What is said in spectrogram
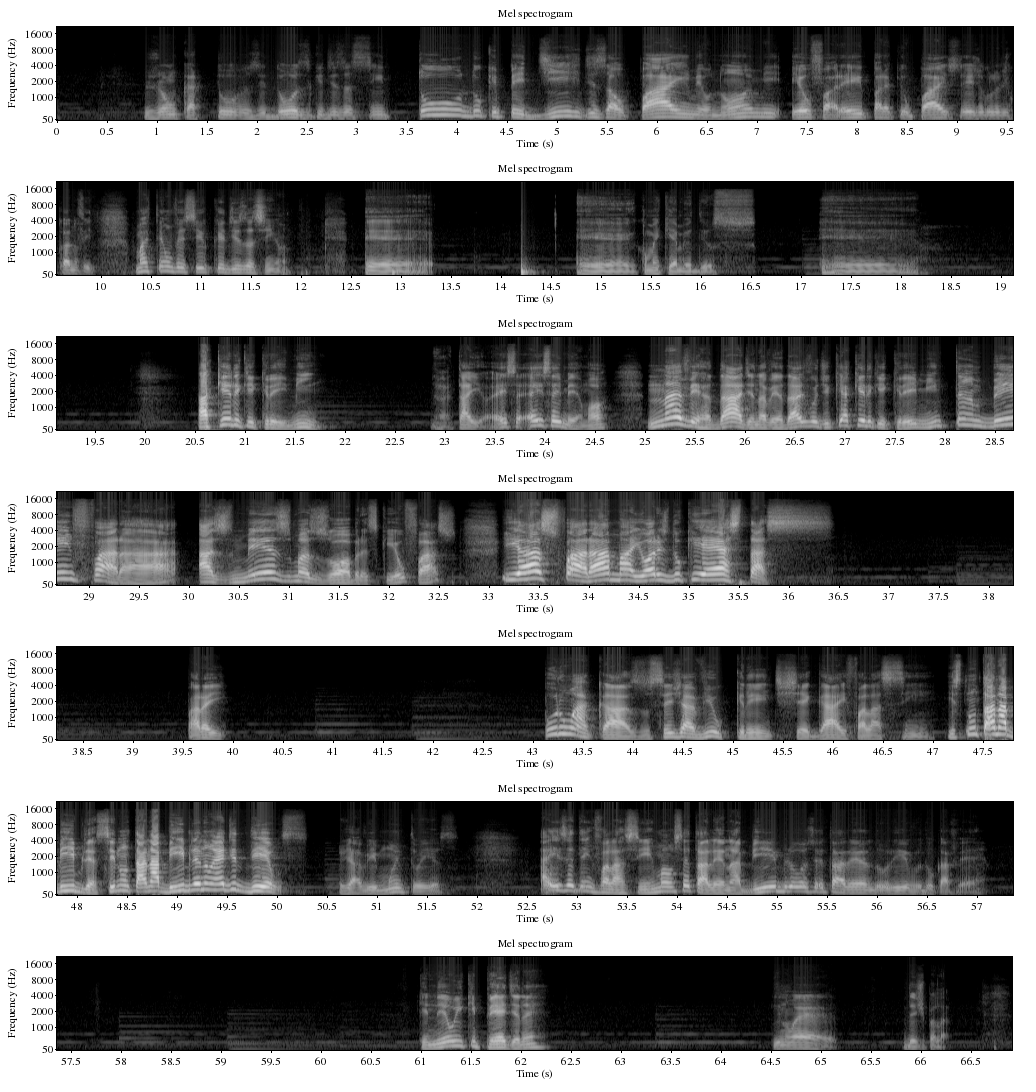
João 14, 12, que diz assim, tudo que pedirdes ao Pai em meu nome, eu farei para que o Pai seja glorificado no Filho. Mas tem um versículo que diz assim, ó. É, é, como é que é, meu Deus? É, aquele que crê em mim, É, tá aí, ó. É, isso, é isso aí mesmo, ó. Na verdade, na verdade, vou dizer que aquele que crê em mim também fará as mesmas obras que eu faço e as fará maiores do que estas. Para aí. Por um acaso, você já viu crente chegar e falar assim? Isso não está na Bíblia. Se não está na Bíblia, não é de Deus. Eu já vi muito isso. Aí você tem que falar assim, irmão, você está lendo a Bíblia ou você está lendo o livro do café? Que nem o Wikipédia, né? Que não é. Deixa para lá.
